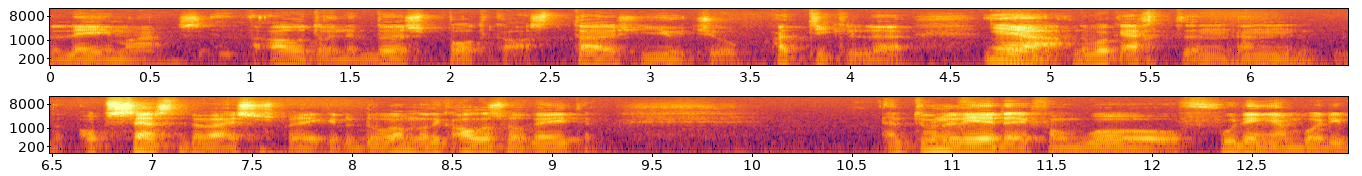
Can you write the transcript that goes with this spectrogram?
alleen maar auto in de bus, podcast, thuis, YouTube, artikelen. Ja, Ja. dan word ik echt een, een obsessed bij wijze van spreken erdoor, omdat ik alles wil weten. En toen leerde ik van wow, voeding en body,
